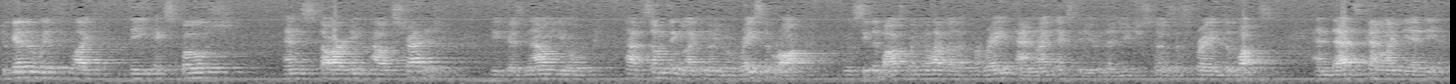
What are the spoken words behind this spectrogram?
together with like the expose and starting out strategy. Because now you'll have something like, you know, you'll raise the rock, you'll see the box, but you'll have a, a Raid can right next to you that you just going to spray into the box. And that's kind of like the idea.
